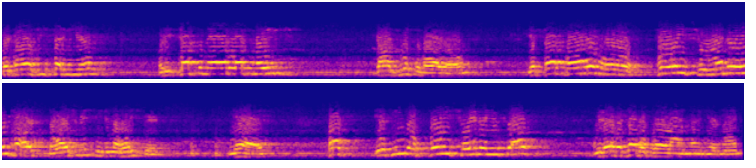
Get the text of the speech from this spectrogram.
because he's sitting here, but he's just in the adolescent age. God's with the boy, though. If that boy will fully surrender his heart, the way to receiving the Holy Spirit, yes. But if he will fully surrender himself, we'd have a double prayer line running here tonight.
